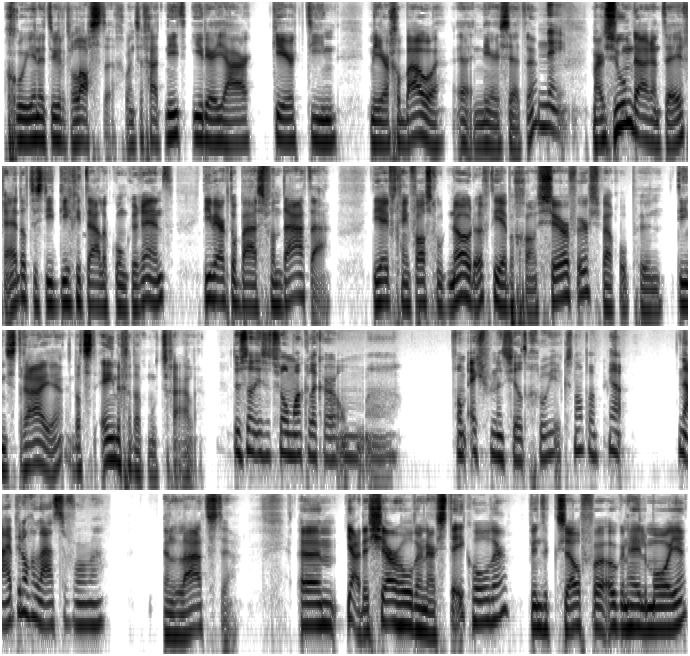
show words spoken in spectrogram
groeien natuurlijk lastig, want je gaat niet ieder jaar keer tien meer gebouwen eh, neerzetten. Nee. Maar Zoom daarentegen, hè, dat is die digitale concurrent, die werkt op basis van data. Die heeft geen vastgoed nodig, die hebben gewoon servers waarop hun dienst draaien. Dat is het enige dat moet schalen. Dus dan is het veel makkelijker om. Uh om exponentieel te groeien. Ik snap hem. Ja. Nou, heb je nog een laatste voor me? Een laatste. Ehm, ja, de shareholder naar stakeholder vind ik zelf eh, ook een hele mooie.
